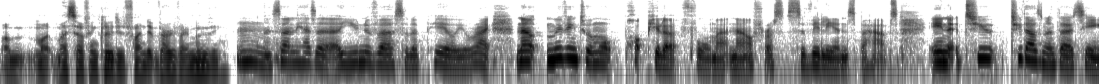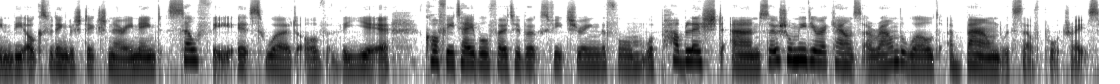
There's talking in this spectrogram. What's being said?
um, my, myself included, find it very very moving. Mm, it certainly has a, a, universal appeal. You're right. Now moving to a more popular format now for us civilians, perhaps. In two, 2013, the Oxford English Dictionary named selfie its word of the year. Coffee table photo books featuring the form were published, and social media accounts around the world abound with self portraits.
